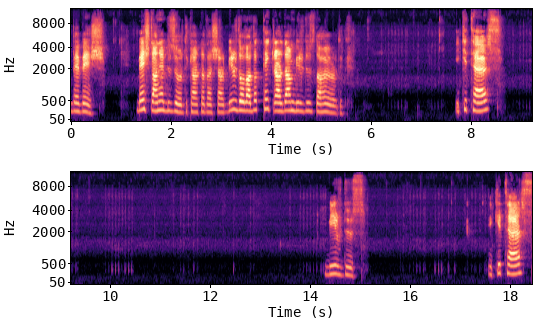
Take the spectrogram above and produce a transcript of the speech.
ve 5. 5 tane düz ördük arkadaşlar. Bir doladık. Tekrardan bir düz daha ördük. 2 ters. Bir düz. 2 ters.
